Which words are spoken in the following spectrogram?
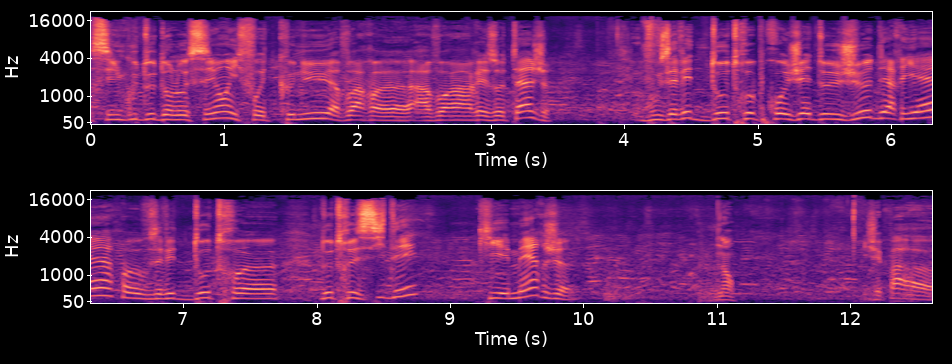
c'est une goutte d'eau dans l'océan, il faut être connu, avoir, un réseautage. Vous avez d'autres projets de jeux derrière? Vous avez d'autres idées qui émergent? Non. J'ai pas,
